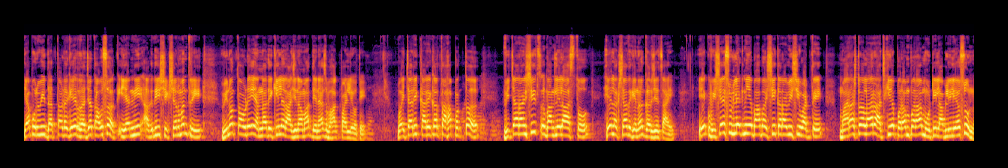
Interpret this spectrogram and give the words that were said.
यापूर्वी दत्ता डगे रजत आवसक यांनी अगदी शिक्षण मंत्री विनोद तावडे यांना देखील राजीनामा देण्यास भाग पाडले होते. वैचारिक कार्यकर्ता हा फक्त विचारांशीच बांधलेला असतो हे लक्षात घेणं गरजेचं आहे. एक विशेष उल्लेखनीय बाब अशी करावीशी वाटते महाराष्ट्राला राजकीय परंपरा मोठी लाभलेली असून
